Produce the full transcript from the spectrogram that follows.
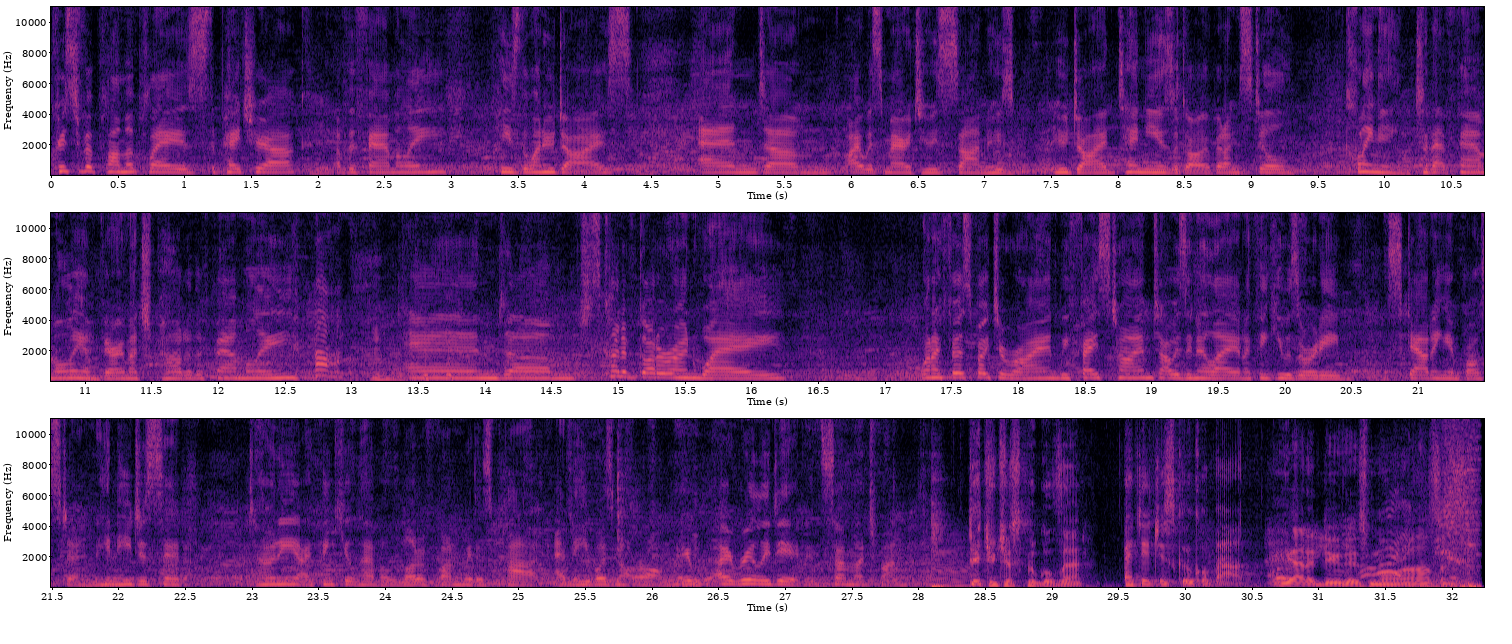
Christopher Plummer plays the patriarch of the family. He's the one who dies. And um, I was married to his son who's, who died 10 years ago, but I'm still clinging to that family. I'm very much part of the family. and um, she's kind of got her own way. When I first spoke to Rian, we FaceTimed. I was in LA and I think he was already scouting in Boston. And he just said, Toni, I think you'll have a lot of fun with this part. And he was not wrong. It, I really did. It's so much fun. Did you just Google that? I did just Google that. You gotta do this more often.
